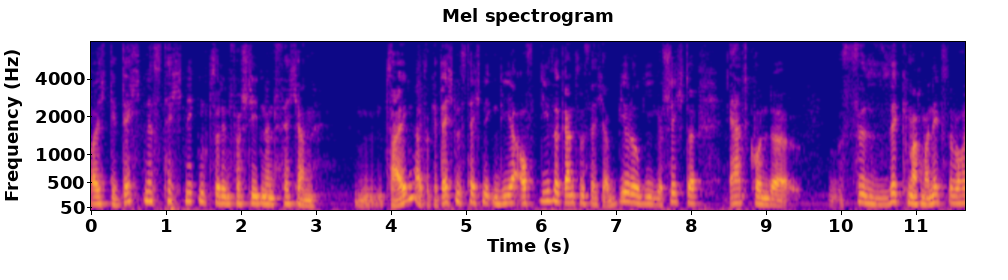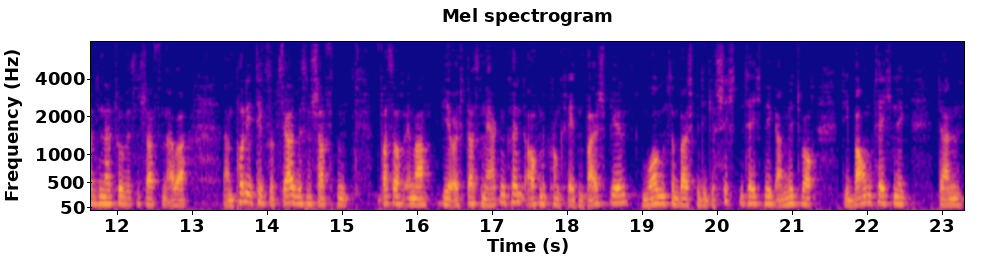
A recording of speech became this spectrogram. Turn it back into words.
euch Gedächtnistechniken zu den verschiedenen Fächern hm, zeigen, also Gedächtnistechniken, die ihr auf diese ganzen Fächer, Biologie, Geschichte, Erdkunde, Physik machen wir nächste Woche, die Naturwissenschaften, aber ähm, Politik, Sozialwissenschaften, was auch immer, wie ihr euch das merken könnt, auch mit konkreten Beispielen. Morgen zum Beispiel die Geschichtentechnik, am Mittwoch die Baumtechnik, dann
